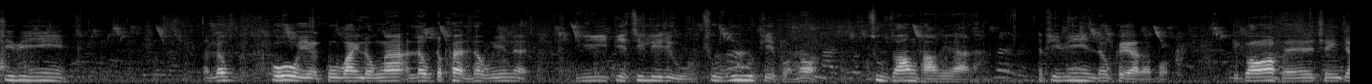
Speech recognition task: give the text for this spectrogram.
စီပြီးရင်အလုပ်ကိုယ့်ရဲ့ကိုယ်ပိုင်လုပ်ငန်းအလုပ်တစ်ဖက်လုပ်ရင်းနဲ့ဒီပစ္စည်းလေးတွေကိုခြုပ်ဘူးဖြစ်ပေါ့နော်စုဆောင်းထားခဲ့ရတာတဖြည်းဖြည်းလုပ်ခဲ့ရတာပေါ့ဒီကောင်ကဘယ်ချိန်ကြ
